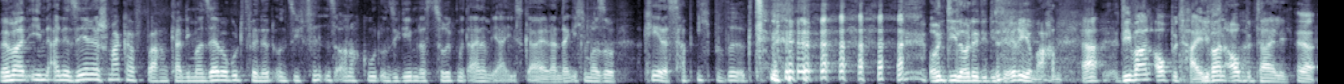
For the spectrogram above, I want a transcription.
wenn man ihnen eine Serie schmackhaft machen kann, die man selber gut findet und sie finden es auch noch gut und sie geben das zurück mit einem, ja, ist geil, dann denke ich immer so, okay, das habe ich bewirkt. und die Leute, die die Serie machen, ja, Die waren auch beteiligt. die waren auch beteiligt. Ja.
